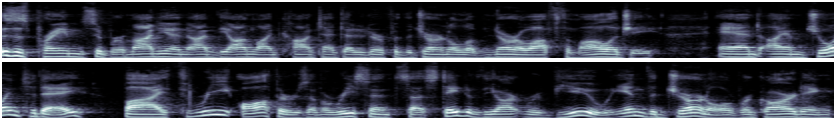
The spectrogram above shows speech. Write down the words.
This is Prem Subramanian. I'm the online content editor for the Journal of Neuro-Ophthalmology. And I am joined today by three authors of a recent uh, state of the art review in the journal regarding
